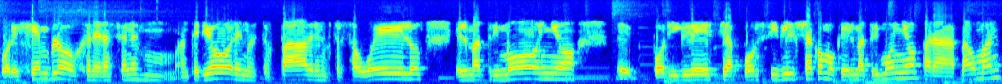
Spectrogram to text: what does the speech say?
por ejemplo, generaciones anteriores, nuestros padres, nuestros abuelos, el matrimonio eh, por iglesia, por civil, ya como que el matrimonio para Bauman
